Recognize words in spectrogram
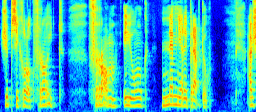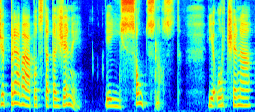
že psycholog Freud, Fromm i Jung neměli pravdu. A že pravá podstata ženy, její soucnost, je určena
